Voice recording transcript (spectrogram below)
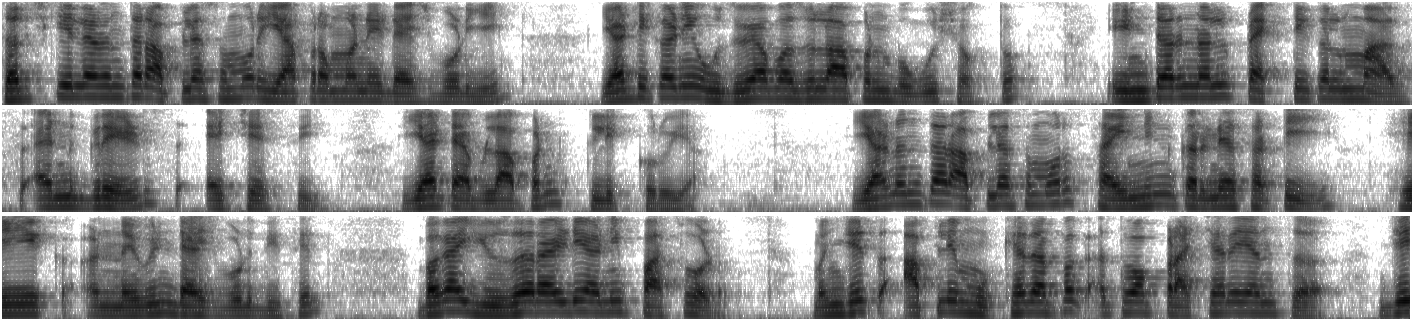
सर्च केल्यानंतर आपल्यासमोर याप्रमाणे डॅशबोर्ड येईल. या ठिकाणी उजव्या बाजूला आपण बघू शकतो. Internal practical marks and grades H S C या टॅबला आपण क्लिक करूया. यानंतर आपल्यासमोर साइन इन करण्यासाठी हे एक नवीन डॅशबोर्ड दिसेल. बघा युजर आय डी आणि पासवर्ड म्हणजेच आपले मुख्याध्यापक अथवा प्राचार्य यांचं जे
